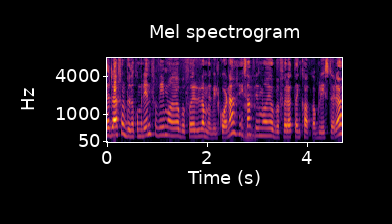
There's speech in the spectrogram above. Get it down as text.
Det er der forbundet kommer inn, for vi må jobbe for rammevilkårene. sant? Vi må jobbe for at den kaka blir større.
